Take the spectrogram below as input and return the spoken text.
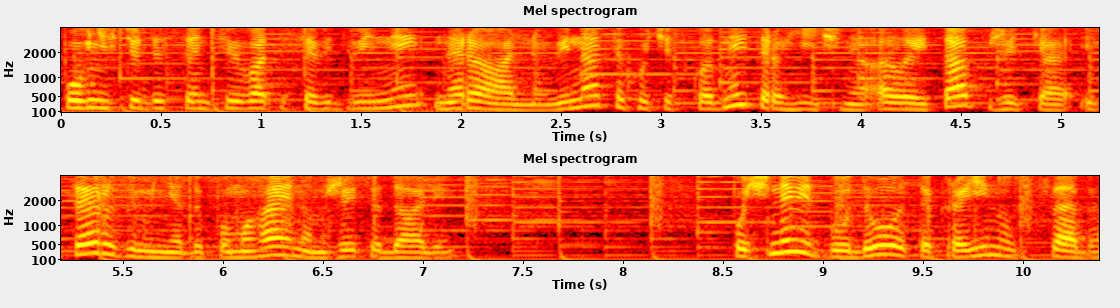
Повністю дистанціюватися від війни нереально. Війна це хоч і складний, трагічний, але етап життя, і це розуміння допомагає нам жити далі. Почни відбудовувати країну з себе.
